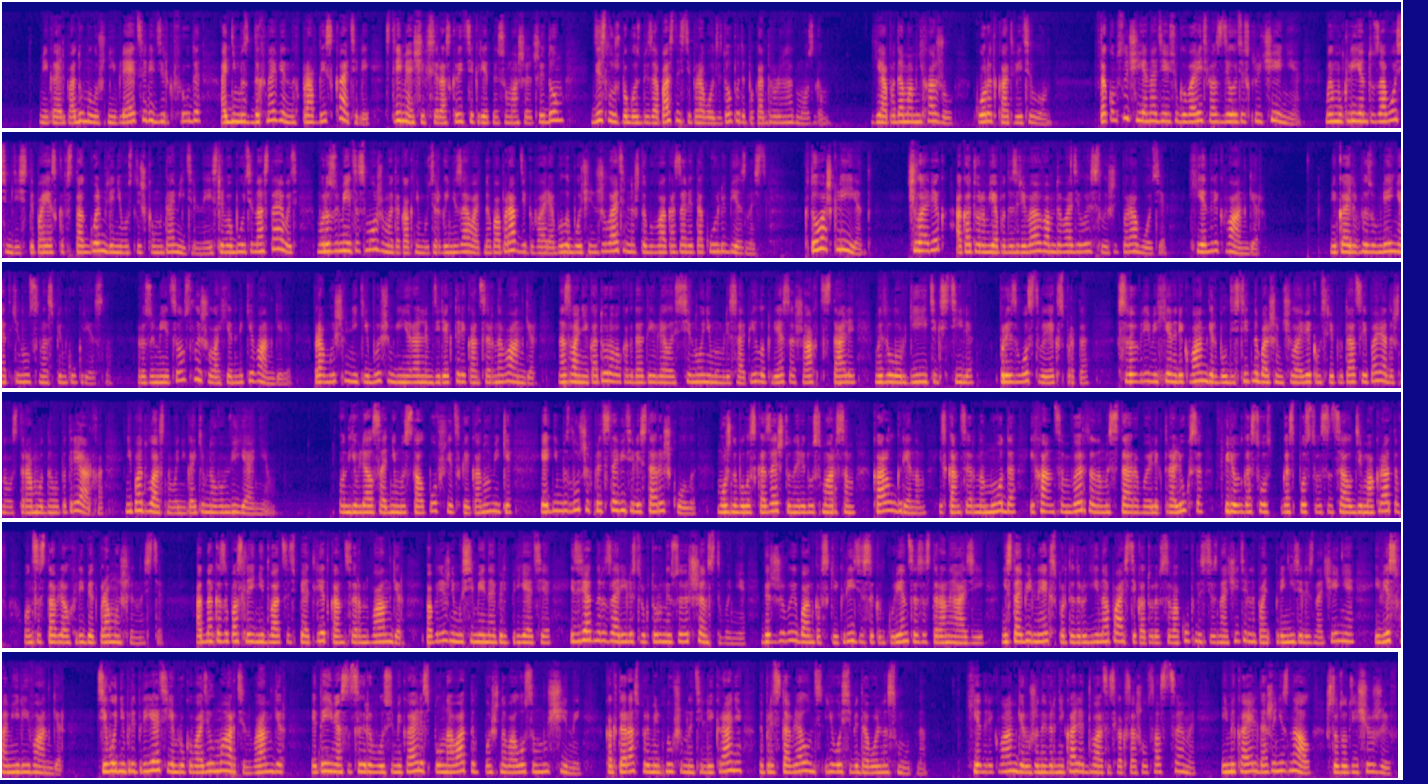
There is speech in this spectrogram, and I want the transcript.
Микаэль подумал, уж не является ли Дирк Фруде одним из вдохновенных правдоискателей, стремящихся раскрыть секретный сумасшедший дом, где служба госбезопасности проводит опыты по контролю над мозгом. «Я по домам не хожу», — коротко ответил он. «В таком случае я надеюсь уговорить вас сделать исключение», Моему клиенту за 80, и поездка в Стокгольм для него слишком утомительна. Если вы будете настаивать, мы, разумеется, сможем это как-нибудь организовать, но, по правде говоря, было бы очень желательно, чтобы вы оказали такую любезность. Кто ваш клиент? Человек, о котором я подозреваю, вам доводилось слышать по работе. Хенрик Вангер. Микаэль в изумлении откинулся на спинку кресла. Разумеется, он слышал о Хенрике Вангере промышленнике и бывшем генеральном директоре концерна «Вангер», название которого когда-то являлось синонимом лесопилок, леса, шахт, стали, металлургии, текстиля, производства и экспорта. В свое время Хенрик Вангер был действительно большим человеком с репутацией порядочного старомодного патриарха, не подвластного никаким новым влияниям. Он являлся одним из столпов шведской экономики и одним из лучших представителей старой школы – можно было сказать, что наряду с Марсом Карлгреном из концерна «Мода» и Хансом Вертоном из старого «Электролюкса» в период господства социал-демократов он составлял хребет промышленности. Однако за последние 25 лет концерн «Вангер», по-прежнему семейное предприятие, изрядно разорили структурные усовершенствования, биржевые банковские кризисы, конкуренция со стороны Азии, нестабильный экспорт и другие напасти, которые в совокупности значительно принизили значение и вес фамилии «Вангер». Сегодня предприятием руководил Мартин Вангер. Это имя ассоциировалось у Микаэля с полноватым, пышноволосым мужчиной, как-то раз промелькнувшим на телеэкране, но представлял он его себе довольно смутно. Хенрик Вангер уже наверняка лет двадцать как сошел со сцены, и Микаэль даже не знал, что тот еще жив.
